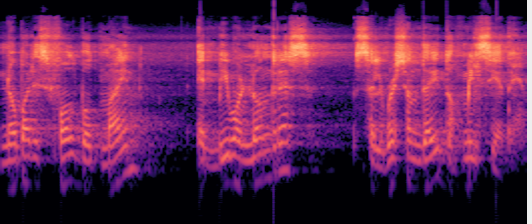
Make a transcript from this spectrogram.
Nobody's Fault But Mine en vivo en Londres, Celebration Day 2007.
